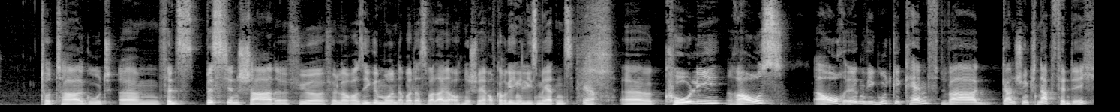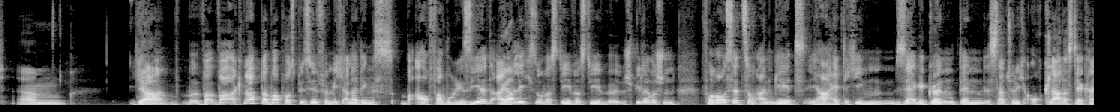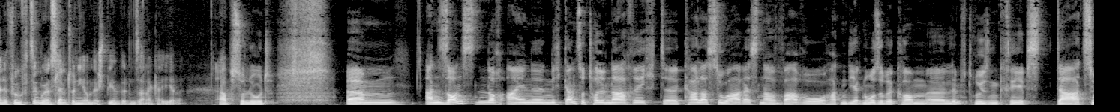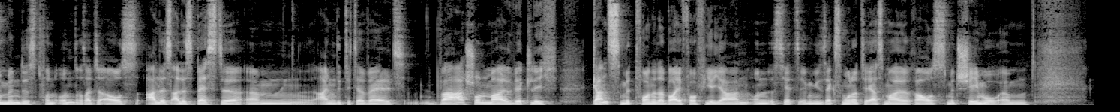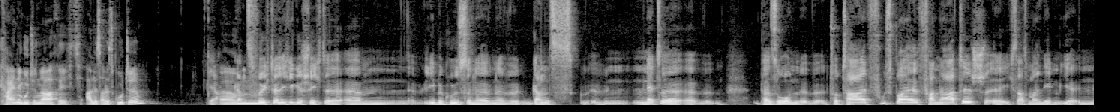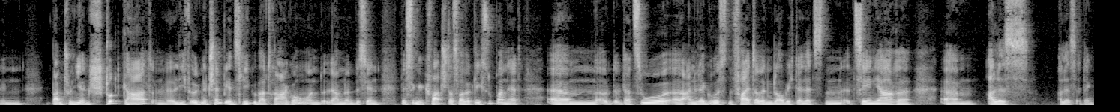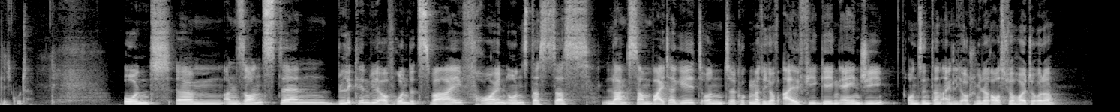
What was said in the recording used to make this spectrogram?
Total gut. Ähm, find's bisschen schade für, für Laura Siegemund, aber das war leider auch eine schwere Aufgabe gegen Elise Mertens. Ja. Äh, Kohli raus, auch irgendwie gut gekämpft, war ganz schön knapp, finde ich. Ähm, ja, ja. War, war, knapp, da war Pospisil für mich allerdings auch favorisiert eigentlich, ja. so was die, was die äh, spielerischen Voraussetzungen angeht. Ja, hätte ich ihm sehr gegönnt, denn ist natürlich auch klar, dass der keine 15 Grand Slam Turniere mehr spielen wird in seiner Karriere. Absolut. Ähm, Ansonsten noch eine nicht ganz so tolle Nachricht. Äh, Carla Suarez Navarro hat eine Diagnose bekommen, äh, Lymphdrüsenkrebs. Da zumindest von unserer Seite aus alles, alles Beste. Ähm, 71 der Welt war schon mal wirklich ganz mit vorne dabei vor vier Jahren und ist jetzt irgendwie sechs Monate erstmal raus mit Chemo. Ähm, keine gute Nachricht. Alles, alles Gute. Ja, ähm, ganz fürchterliche Geschichte. Ähm, liebe Grüße, eine, eine ganz äh, nette äh, Person, äh, total Fußball fanatisch. Äh, ich saß mal neben ihr in, in beim Turnier in Stuttgart lief irgendeine Champions League Übertragung und wir haben da ein bisschen, bisschen gequatscht. Das war wirklich super nett. Ähm, dazu äh, eine der größten Fighterinnen, glaube ich, der letzten zehn Jahre. Ähm, alles, alles erdenklich gut. Und ähm, ansonsten blicken wir auf Runde 2, freuen uns, dass das langsam weitergeht und äh, gucken natürlich auf Alfie gegen Angie und sind dann eigentlich auch schon wieder raus für heute, oder?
